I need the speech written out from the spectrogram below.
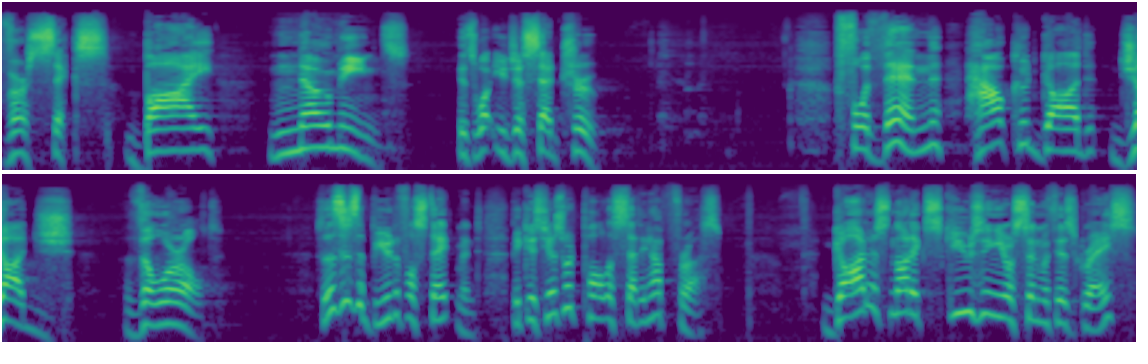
Verse 6 By no means is what you just said true. For then, how could God judge the world? So, this is a beautiful statement because here's what Paul is setting up for us God is not excusing your sin with his grace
